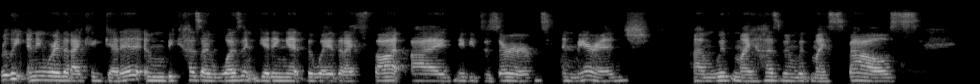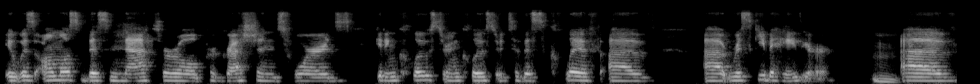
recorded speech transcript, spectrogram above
really anywhere that i could get it and because i wasn't getting it the way that i thought i maybe deserved in marriage um, with my husband with my spouse it was almost this natural progression towards getting closer and closer to this cliff of uh, risky behavior mm. of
